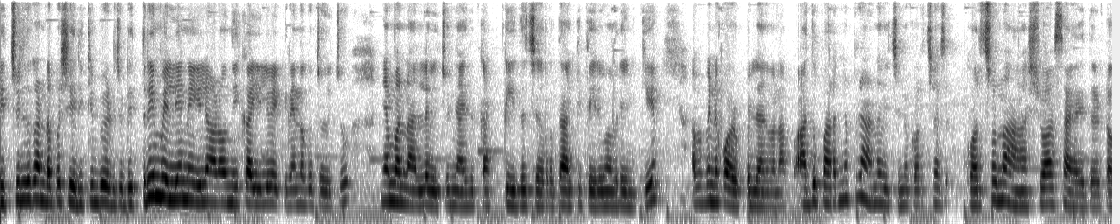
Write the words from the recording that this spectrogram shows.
വിച്ചു ഇത് കണ്ടപ്പോൾ ശരിക്കും പേടിച്ചിട്ട് ഇത്രയും വലിയ നെയിലാണോ നീ കയ്യിൽ വെക്കണേന്നൊക്കെ ചോദിച്ചു. ഞാൻ പറഞ്ഞു നല്ല വിച്ചു ഞാൻ ഇത് കട്ട് ചെയ്ത് ചെറുതാക്കി തരും അവരെനിക്ക്. അപ്പോൾ പിന്നെ കുഴപ്പമില്ല എന്ന് പറഞ്ഞു അത് അത് പറഞ്ഞപ്പോഴാണ് വിച്ചിന് കുറച്ച് കുറച്ചൊന്ന് ആശ്വാസമായത് കേട്ടോ.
